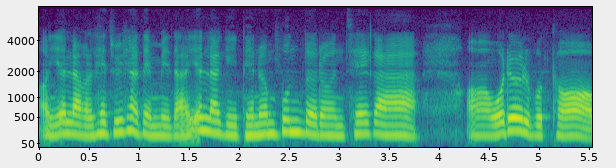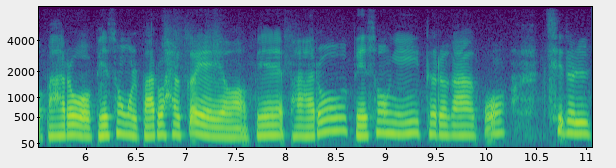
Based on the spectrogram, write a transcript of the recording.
어, 연락을 해 주셔야 됩니다. 연락이 되는 분들은 제가 어, 월요일부터 바로 배송을 바로 할 거예요. 배, 바로 배송이 들어가고 7월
